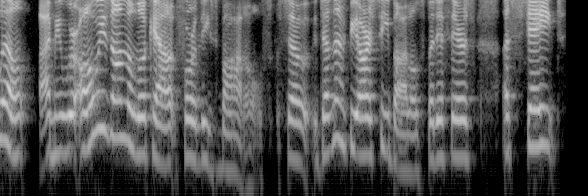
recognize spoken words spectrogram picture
Well, I mean, we're always on the lookout for these bottles. So it doesn't have to be RC bottles, but if there's a state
